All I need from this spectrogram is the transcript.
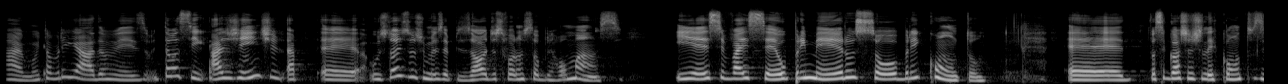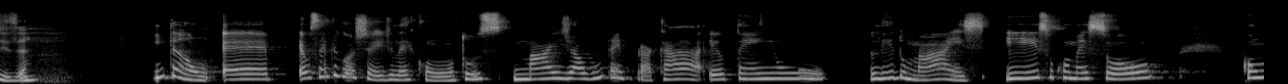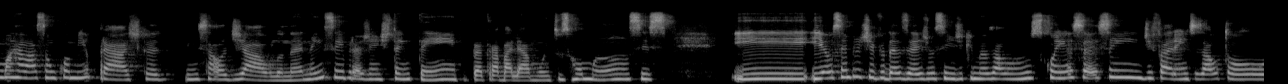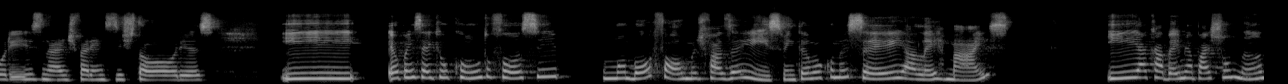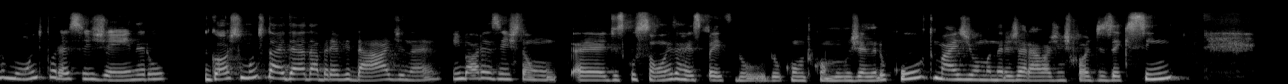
Ah, muito obrigada mesmo. Então, assim, a gente. É, os dois últimos episódios foram sobre romance. E esse vai ser o primeiro sobre conto. É, você gosta de ler contos, Isa? Então, é, eu sempre gostei de ler contos, mas de algum tempo para cá eu tenho lido mais e isso começou com uma relação com a minha prática em sala de aula, né? Nem sempre a gente tem tempo para trabalhar muitos romances e, e, eu sempre tive o desejo assim de que meus alunos conhecessem diferentes autores, né? Diferentes histórias e eu pensei que o conto fosse uma boa forma de fazer isso. Então eu comecei a ler mais e acabei me apaixonando muito por esse gênero. Gosto muito da ideia da brevidade, né? Embora existam é, discussões a respeito do, do conto como um gênero curto, mas de uma maneira geral a gente pode dizer que sim.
